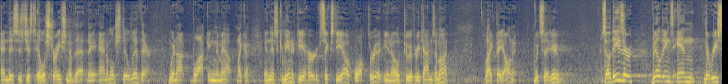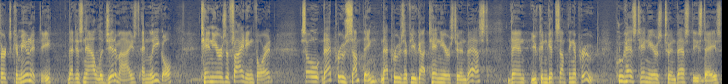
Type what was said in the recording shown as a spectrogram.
And this is just illustration of that. The animals still live there we're not blocking them out. Like a, in this community, a herd of 60 elk walk through it, you know, two or three times a month, like they own it, which they do. So these are buildings in the research community that is now legitimized and legal, 10 years of fighting for it. So that proves something. That proves if you've got 10 years to invest, then you can get something approved. Who has 10 years to invest these days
